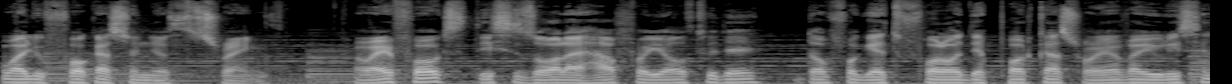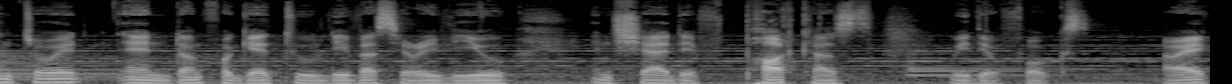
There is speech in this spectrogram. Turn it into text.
while you focus on your strength. All right, folks, this is all I have for y'all today. Don't forget to follow the podcast wherever you listen to it, and don't forget to leave us a review and share the podcast with your folks. All right,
